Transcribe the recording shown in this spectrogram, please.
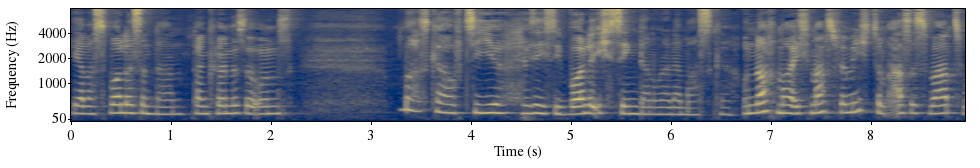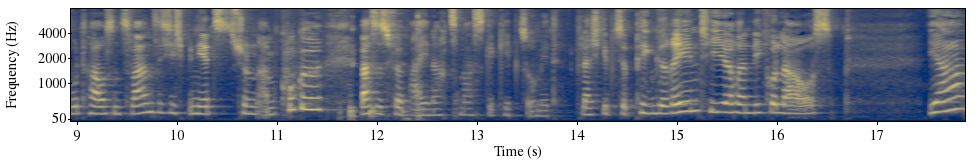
ja, was wolle sie dann? Dann könnte sie uns Maske aufziehe, wie ich sie wolle, ich singe dann unter der Maske. Und nochmal, ich mache es für mich zum Accessoire 2020. Ich bin jetzt schon am gucken, was es für Weihnachtsmaske gibt somit. Vielleicht gibt es ja pinke Rentiere, Nikolaus. Ja,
